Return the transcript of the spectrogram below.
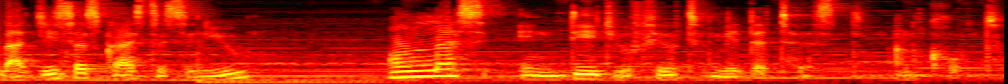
that Jesus Christ is in you, unless indeed you fail to meet the test. Unquote.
